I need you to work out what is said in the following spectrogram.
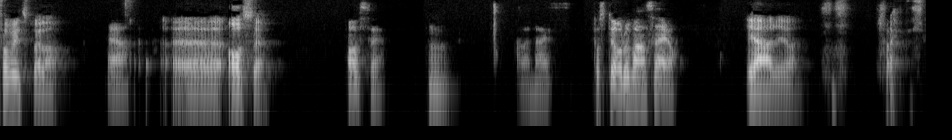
favoritspelare? Ja. Uh, AC. AC? Mm. Ja, nice. Förstår du vad han säger? Ja, det gör jag. Faktiskt.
